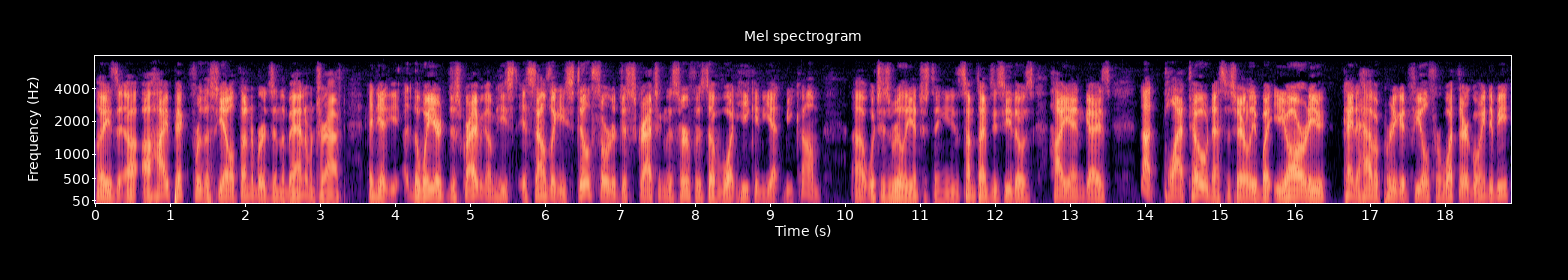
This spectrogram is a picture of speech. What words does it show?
Well, he's a, a, high pick for the Seattle Thunderbirds in the Bantam draft, and yet the way you're describing him, he's it sounds like he's still sort of just scratching the surface of what he can yet become, uh, which is really interesting. You, sometimes you see those high end guys not plateau necessarily, but you already kind of have a pretty good feel for what they're going to be.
